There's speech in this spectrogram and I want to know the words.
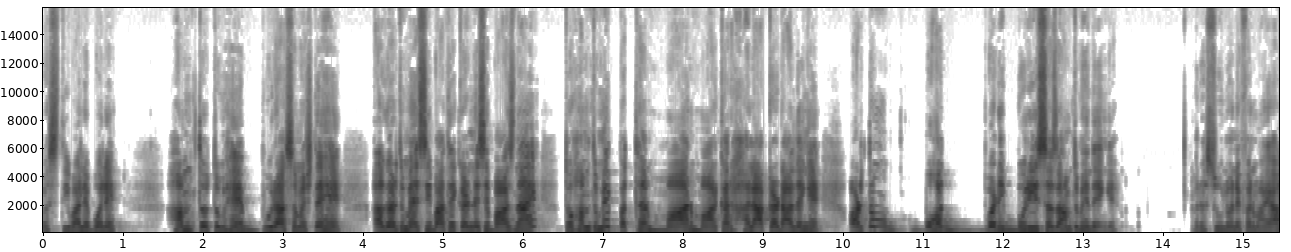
بستی والے بولے، ہم تو تمہیں برا سمجھتے ہیں۔ اگر تم ایسی باتیں کرنے سے باز نہ آئے تو ہم تمہیں پتھر مار مار کر ہلاک کر ڈالیں گے اور تم بہت بڑی بری سزا ہم تمہیں دیں گے۔ رسولوں نے فرمایا،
